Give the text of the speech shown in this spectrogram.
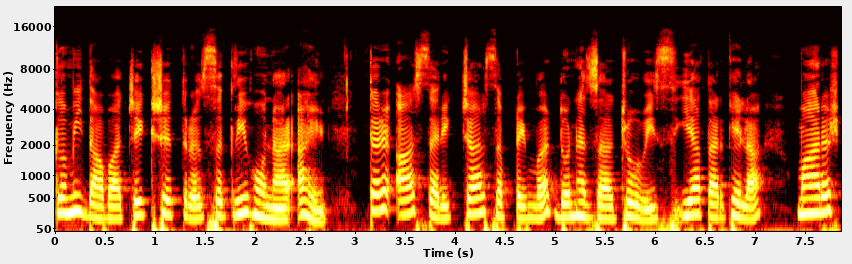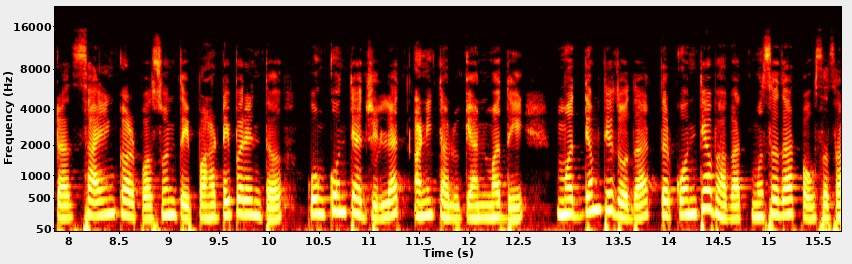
कमी दाबाचे क्षेत्र सक्रिय होणार आहे. तर आज तारीख चार सप्टेंबर दोन हजार चोवीस. या तारखेला महाराष्ट्रात सायंकाळपासून ते पहाटेपर्यंत कोणकोणत्या जिल्ह्यात आणि तालुक्यांमध्ये मध्यम ते जोरदार तर कोणत्या भागात मुसळधार पावसाचा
